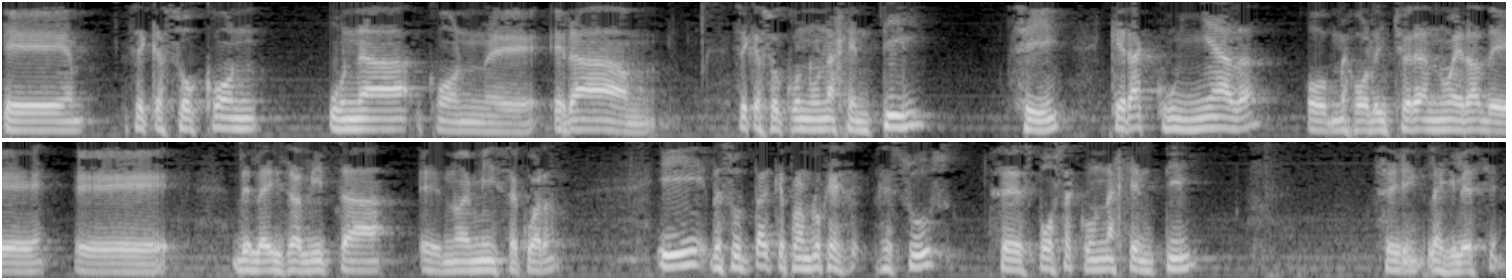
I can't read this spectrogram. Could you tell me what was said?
eh, se casó con una, con, eh, era, se casó con una gentil, sí, que era cuñada, o mejor dicho, era nuera de, eh, de la israelita Noemí, ¿se acuerdan? Y resulta que, por ejemplo, que Jesús se desposa con una gentil, sí, la iglesia,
